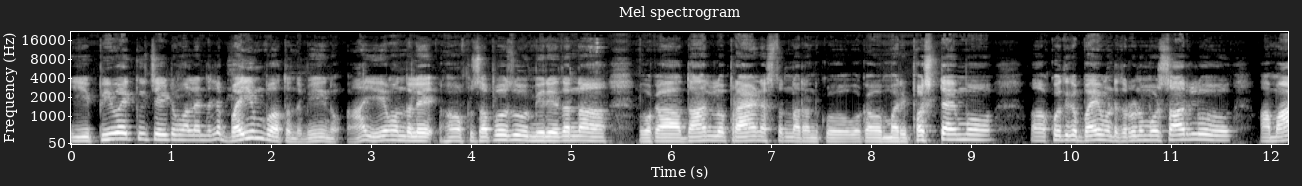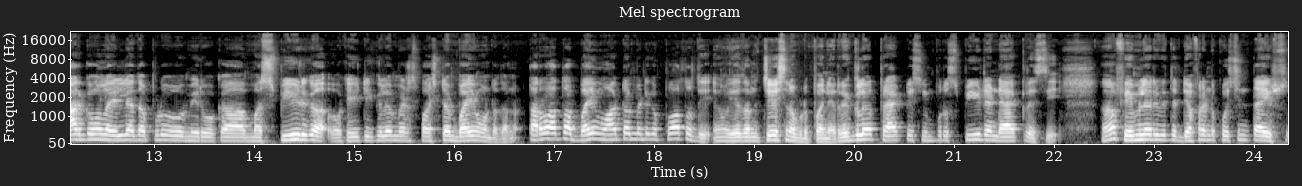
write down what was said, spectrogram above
ఈ పీవైక్యూ చేయటం వల్ల ఏంటంటే భయం పోతుంది మెయిన్. ఏముందలే. సపోజు మీరు ఏదన్నా ఒక దానిలో ప్రయాణిస్తున్నారనుకో ఒక మరి ఫస్ట్ టైము కొద్దిగా భయం ఉంటుంది. రెండు మూడు సార్లు ఆ మార్గంలో వెళ్ళేటప్పుడు మీరు ఒక స్పీడ్గా ఒక ఎయిటీ కిలోమీటర్స్ ఫస్ట్ టైం భయం ఉంటుంది అన్న. తర్వాత భయం ఆటోమేటిక్గా పోతుంది. ఏదైనా చేసినప్పుడు పని. Regular practice improve speed and accuracy. Familiar with different question types.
